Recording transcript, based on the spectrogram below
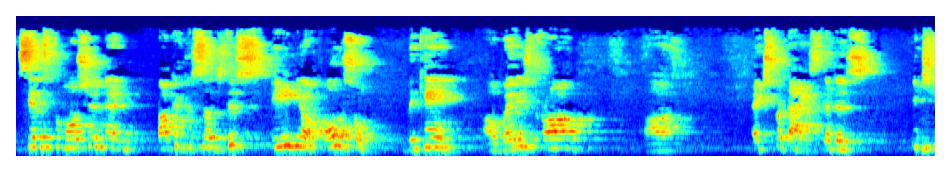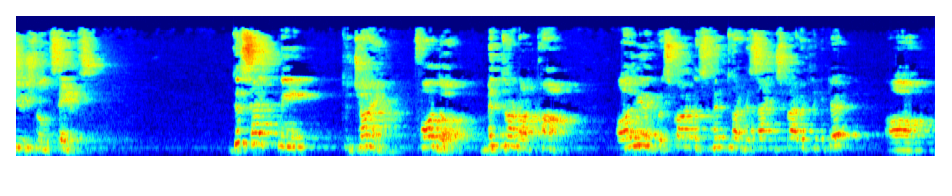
sales promotion and market research, this area also became a very strong uh, expertise that is institutional sales. This helped me to join further Myntra.com. Earlier it was called as Myntra Designs Private Limited, uh,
